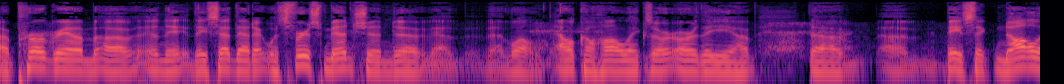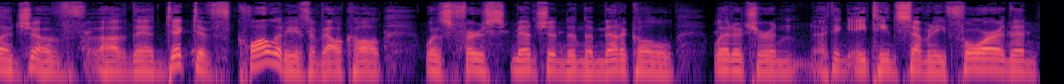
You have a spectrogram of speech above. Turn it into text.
A program, uh, and they, they said that it was first mentioned, uh, uh, well, alcoholics or, or the uh, the uh, basic knowledge of uh, the addictive qualities of alcohol was first mentioned in the medical literature in I think 1874, and then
